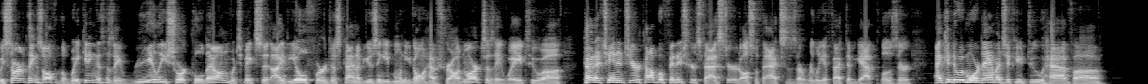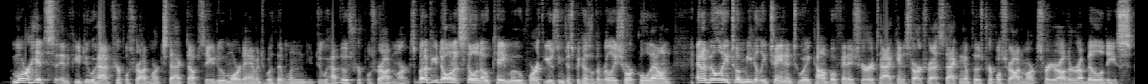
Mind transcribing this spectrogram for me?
We started things off with the Awakening. This has a really short cooldown, which makes it ideal for just kind of using even when you don't have Shroud Marks as a way to uh, kind of chain into your combo finishers faster. It also acts as a really effective gap closer and can do it more damage if you do have uh, more hits and if you do have triple shroud marks stacked up, so you do more damage with it when you do have those triple shroud marks. But if you don't, it's still an okay move worth using just because of the really short cooldown and ability to immediately chain into a combo finisher attack and start stacking up those triple shroud marks for your other abilities.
